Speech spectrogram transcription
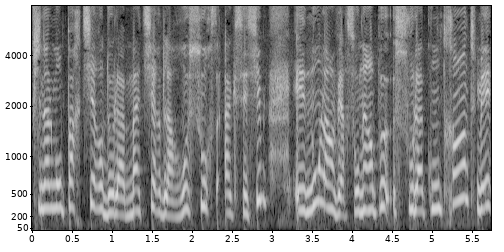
finalement partir de la matière, de la ressource accessible, et non l'inverse. On est un peu sous la contrainte, mais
